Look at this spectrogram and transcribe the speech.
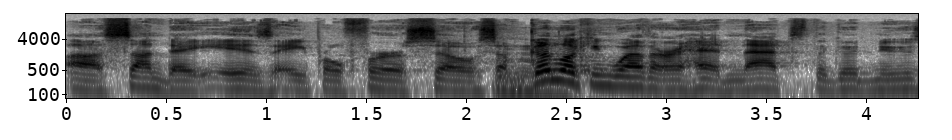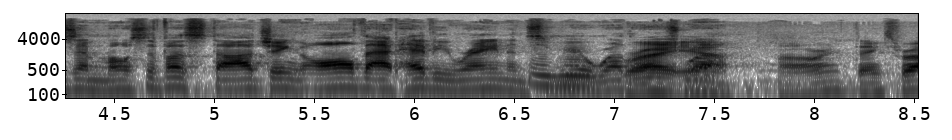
uh, Sunday is April 1st. So some mm -hmm. good looking weather ahead, and that's the good news. And most of us dodging all that heavy rain and severe mm -hmm. weather right, as well. Yeah. All right. Thanks, Rob.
